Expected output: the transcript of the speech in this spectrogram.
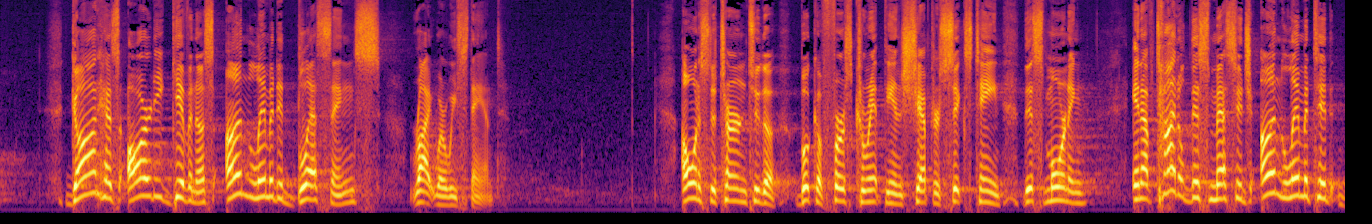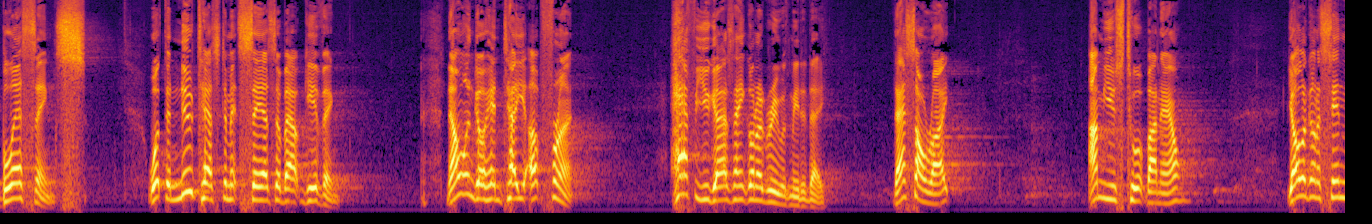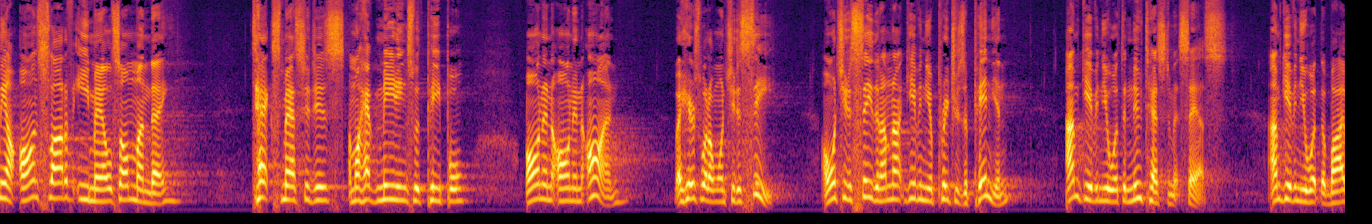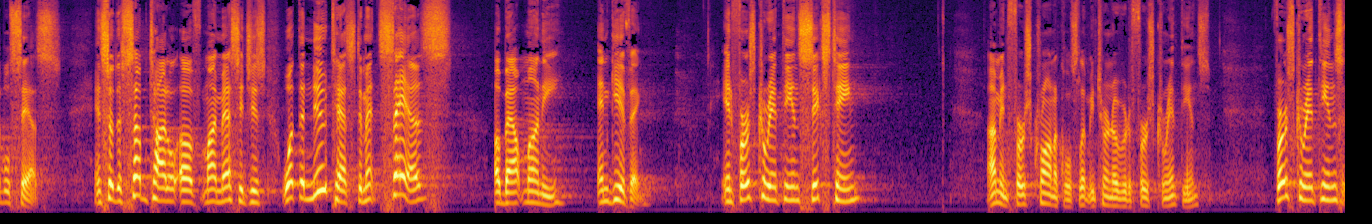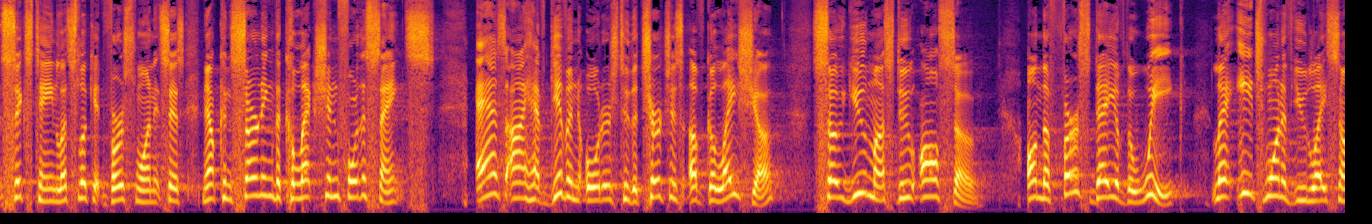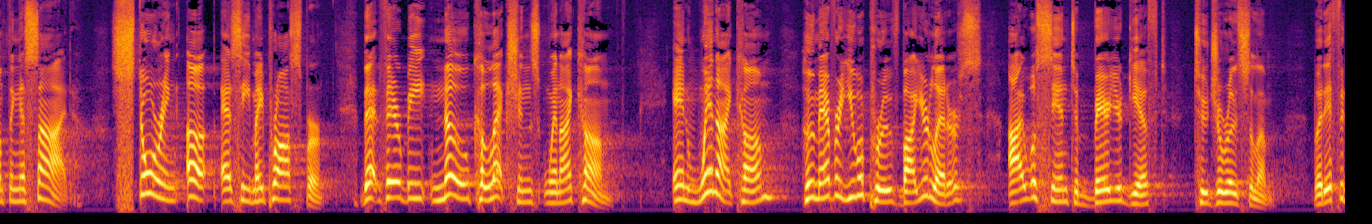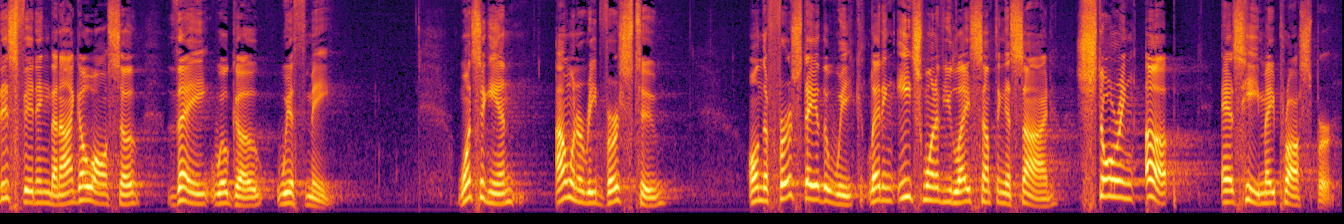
God has already given us unlimited blessings right where we stand. I want us to turn to the book of First Corinthians, chapter 16, this morning. And I've titled this message, Unlimited Blessings. What the New Testament says about giving. Now, I want to go ahead and tell you up front half of you guys ain't going to agree with me today. That's all right. I'm used to it by now. Y'all are going to send me an onslaught of emails on Monday text messages, I'm gonna have meetings with people, on and on and on. But here's what I want you to see I want you to see that I'm not giving you a preacher's opinion, I'm giving you what the New Testament says, I'm giving you what the Bible says. And so the subtitle of my message is What the New Testament Says About Money and Giving. In 1 Corinthians 16, I'm in 1 Chronicles. Let me turn over to 1 Corinthians. 1 Corinthians 16, let's look at verse 1. It says, Now concerning the collection for the saints, as I have given orders to the churches of Galatia, so you must do also. On the first day of the week, let each one of you lay something aside, storing up as he may prosper, that there be no collections when I come. And when I come, Whomever you approve by your letters, I will send to bear your gift to Jerusalem. But if it is fitting that I go also, they will go with me. Once again, I want to read verse 2. on the first day of the week, letting each one of you lay something aside, storing up as he may prosper.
